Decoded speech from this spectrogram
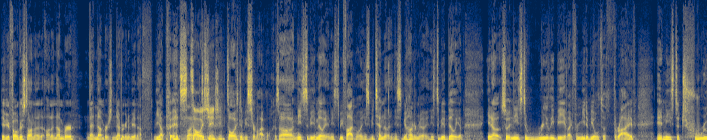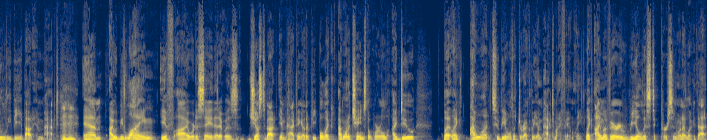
if you're focused on a, on a number, that number is never going to be enough. Yep. It's, it's like, always it's, changing. It's always going to be survival because, oh, it needs to be a million, it needs to be 5 million, it needs to be 10 million, it needs to be a 100 million, it needs to be a billion. You know, so it needs to really be like for me to be able to thrive, it needs to truly be about impact. Mm-hmm. And I would be lying if I were to say that it was just about impacting other people. Like, I want to change the world. I do but like I want to be able to directly impact my family. Like I'm a very realistic person when I look at that.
